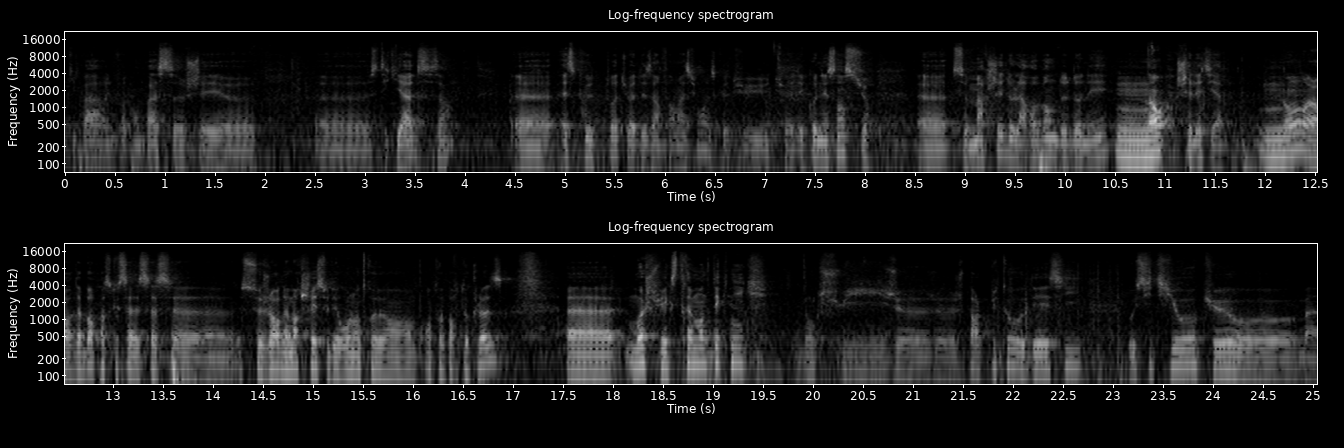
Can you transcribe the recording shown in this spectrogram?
qui part une fois qu'on passe chez Sticky Ads, c'est ça? Est-ce que toi, tu as des informations? Est-ce que tu, as des connaissances sur ce marché de la revente de données non. chez les tiers Non, alors d'abord parce que ça, ce genre de marché se déroule entre, entre portes closes. Euh, moi, je suis extrêmement technique, donc je, suis, je, parle plutôt aux DSI, aux CTO ben,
